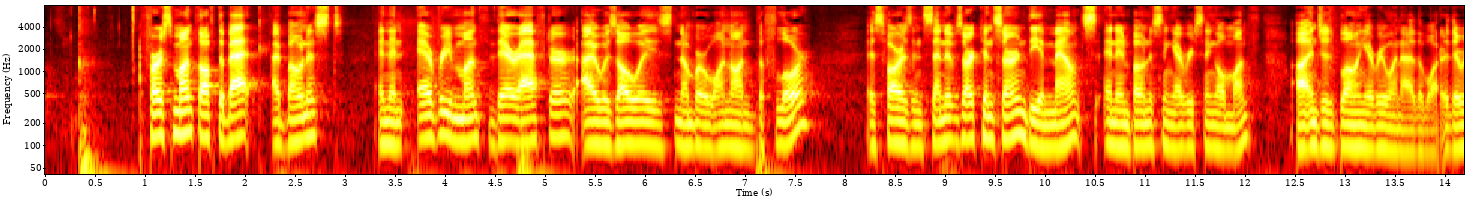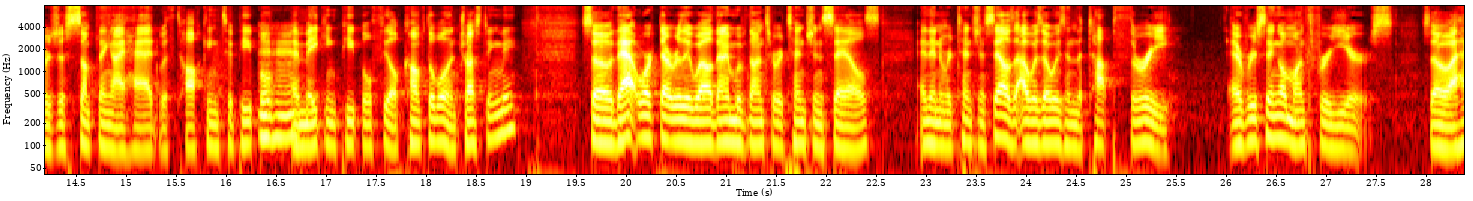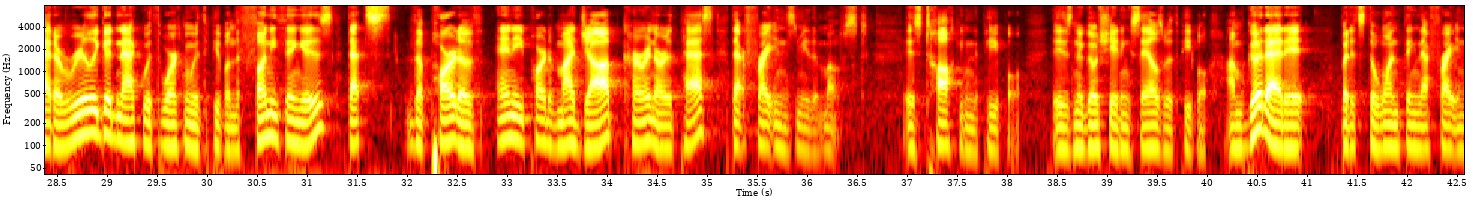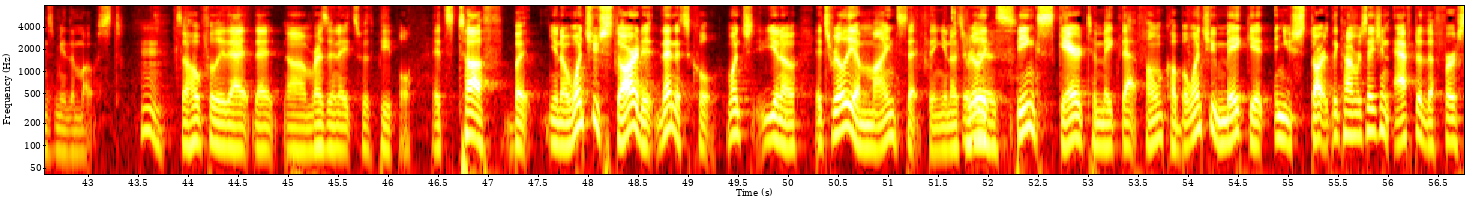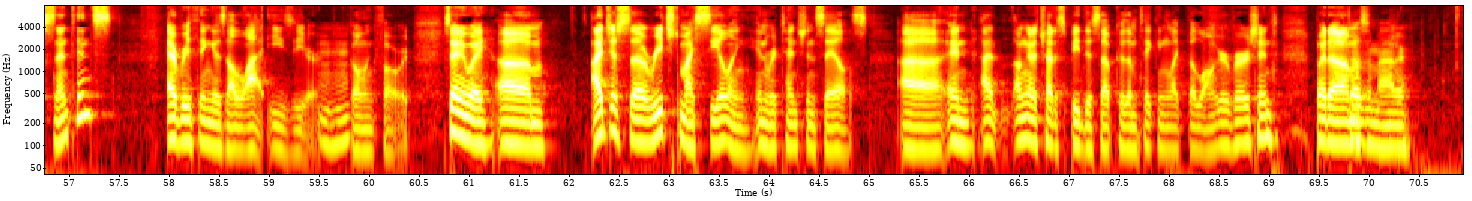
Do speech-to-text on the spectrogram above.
first month off the bat, I bonused, and then every month thereafter, I was always number one on the floor as far as incentives are concerned, the amounts, and then bonusing every single month. uh, and just blowing everyone out of the water. There was just something I had with talking to people and making people feel comfortable and trusting me. So that worked out really well. Then I moved on to retention sales. And then in retention sales, I was always in the top three every single month for years. So I had a really good knack with working with the people. And the funny thing is, that's the part of any part of my job, current or past, that frightens me the most is talking to people, is negotiating sales with people. I'm good at it, but it's the one thing that frightens me the most. So hopefully that that um, resonates with people. It's tough, but you know, once you start it, then it's cool. Once you know, it's really a mindset thing. You know, it's It really is. being scared to make that phone call. But once you make it and you start the conversation after the first sentence, everything is a lot easier going forward. So anyway, um, I just uh, reached my ceiling in retention sales. Uh, and I, I'm gonna try to speed this up because I'm taking like the longer version, but um, Doesn't matter.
